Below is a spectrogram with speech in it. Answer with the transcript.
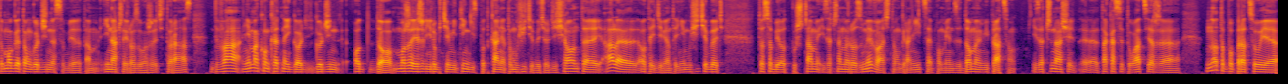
to mogę tą godzinę sobie tam inaczej rozłożyć, to raz. Dwa, nie ma konkretnej godzin od do. Może jeżeli robicie meetingi, spotkania, to musicie być o 10, ale o tej 9 nie musicie być to sobie odpuszczamy i zaczynamy rozmywać tą granicę pomiędzy domem i pracą. I zaczyna się e, taka sytuacja, że no to popracuję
